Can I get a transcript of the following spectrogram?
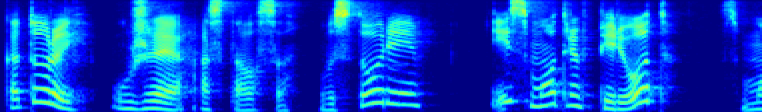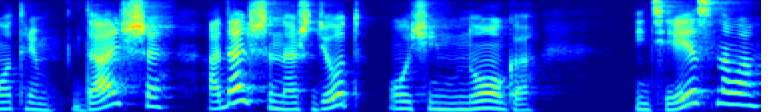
который уже остался в истории. И смотрим вперед, смотрим дальше. А дальше нас ждет очень много интересного,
